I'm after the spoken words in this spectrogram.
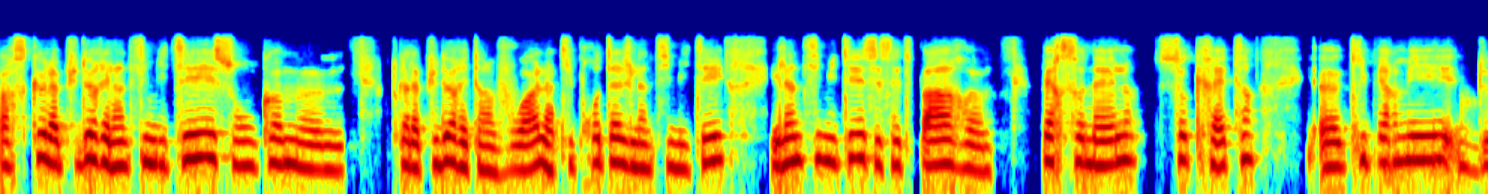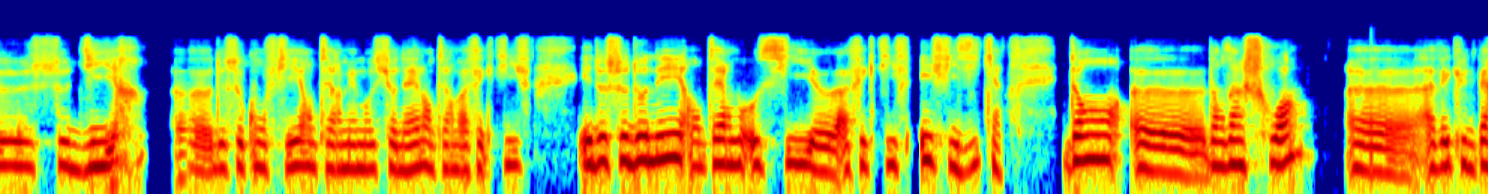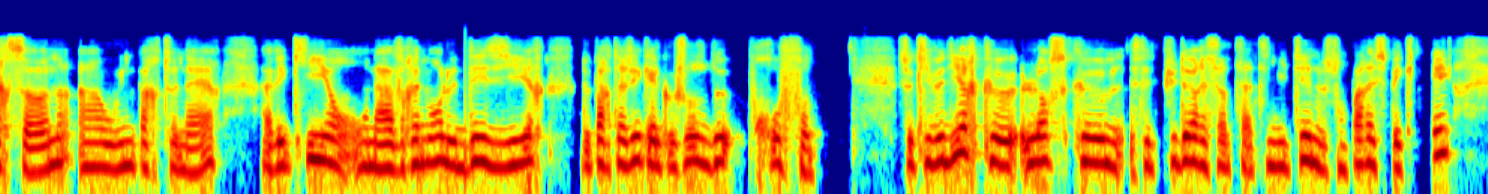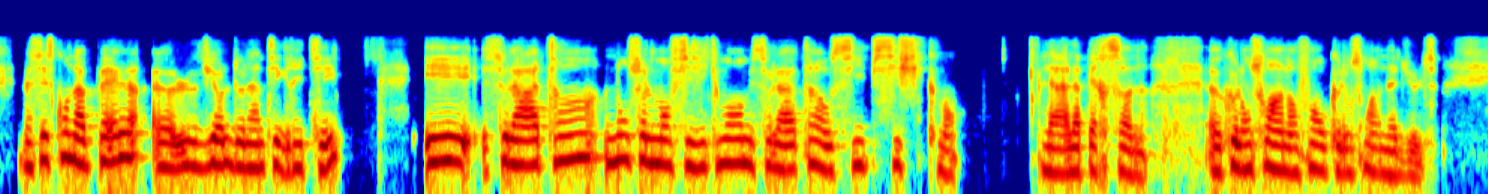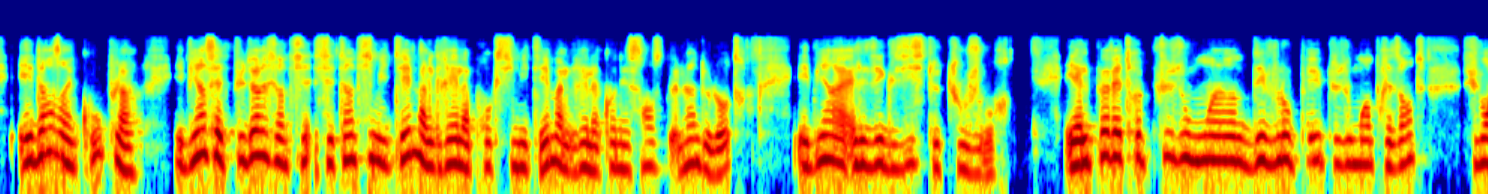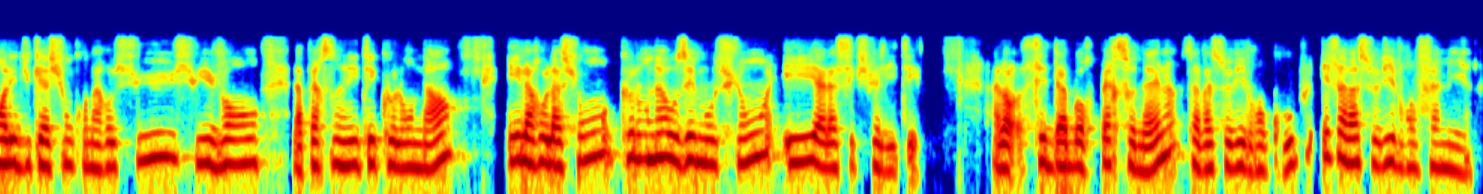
parce que la pudeur et l'intimité sont comme, en tout cas la pudeur est un voile qui protège l'intimité et l'intimité c'est cette part personnelle, secrète, qui permet de se dire, euh, de se confier en termes émotionnels, en termes affectifs, et de se donner en termes aussi euh, affectifs et physiques dans, euh, un choix avec une personne, ou une partenaire, avec qui on, a vraiment le désir de partager quelque chose de profond. Ce qui veut dire que lorsque cette pudeur et cette intimité ne sont pas respectées, ben c'est ce qu'on appelle le viol de l'intégrité. Et cela atteint non seulement physiquement, mais cela atteint aussi psychiquement la, la personne, euh, que l'on soit un enfant ou que l'on soit un adulte. Et dans un couple, eh bien, cette pudeur et cette intimité, malgré la proximité, malgré la connaissance de l'un de l'autre, eh bien, elles existent toujours. Et elles peuvent être plus ou moins développées, plus ou moins présentes, suivant l'éducation qu'on a reçue, suivant la personnalité que l'on a et la relation que l'on a aux émotions et à la sexualité. Alors, c'est d'abord personnel, ça va se vivre en couple et ça va se vivre en famille.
